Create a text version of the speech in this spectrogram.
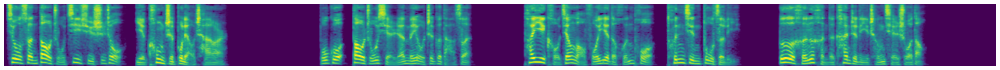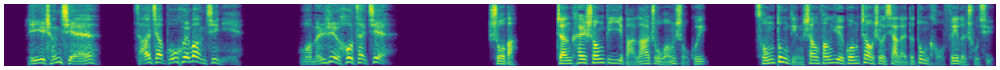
就算道主继续施咒，也控制不了禅儿。不过，道主显然没有这个打算，他一口将老佛爷的魂魄吞进肚子里，恶狠狠的看着李承前说道：“李承前，咱家不会忘记你，我们日后再见。”说罢，展开双臂，一把拉住王守圭，从洞顶上方月光照射下来的洞口飞了出去。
